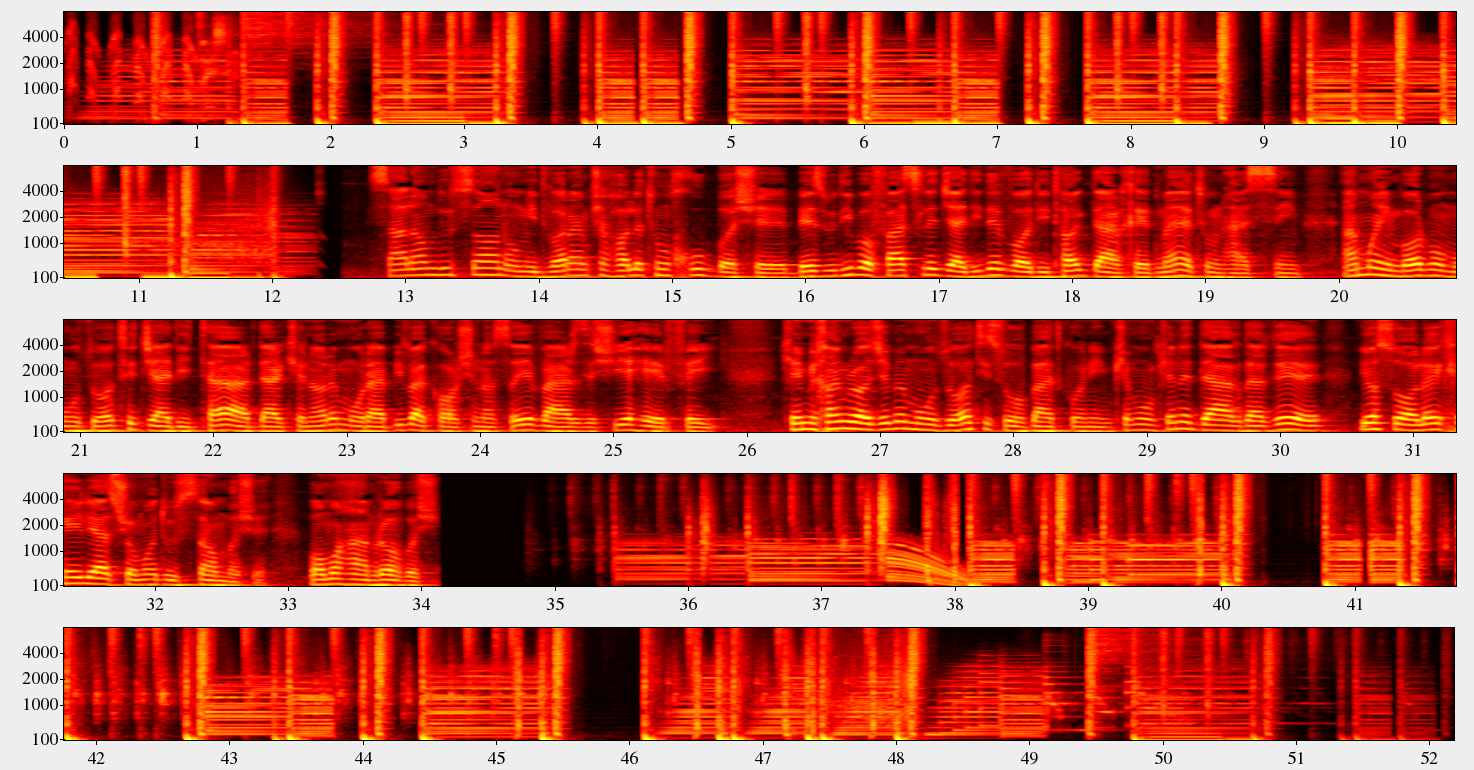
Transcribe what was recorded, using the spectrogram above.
سلام دوستان امیدوارم که حالتون خوب باشه. به زودی با فصل جدید وادی تاک در خدمتتون هستیم. اما این بار با موضوعات جدیدتر در کنار مربی و کارشناسای ورزشی حرفه‌ای. که می‌خوایم راجع به موضوعاتی صحبت کنیم که ممکنه دغدغه یا سوالای خیلی از شما دوستان باشه. با ما همراه باشید.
